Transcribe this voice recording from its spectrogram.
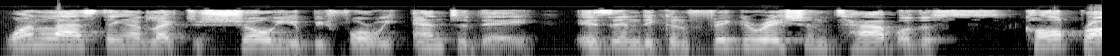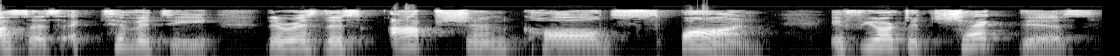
One last thing I'd like to show you before we end today is in the configuration tab of the call process activity, there is this option called spawn. If you're to check this,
